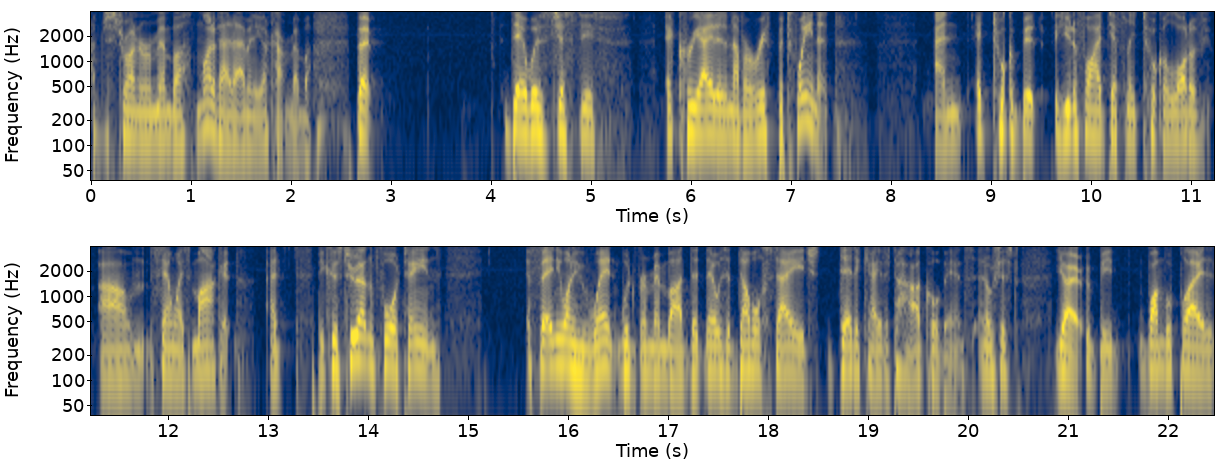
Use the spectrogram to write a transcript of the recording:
I'm just trying to remember. Might have had how many? I can't remember. But there was just this. It created another rift between it, and it took a bit. Unify definitely took a lot of um, Soundwave's market, and because 2014 for anyone who went would remember that there was a double stage dedicated to hardcore bands, and it was just you know it would be one would play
